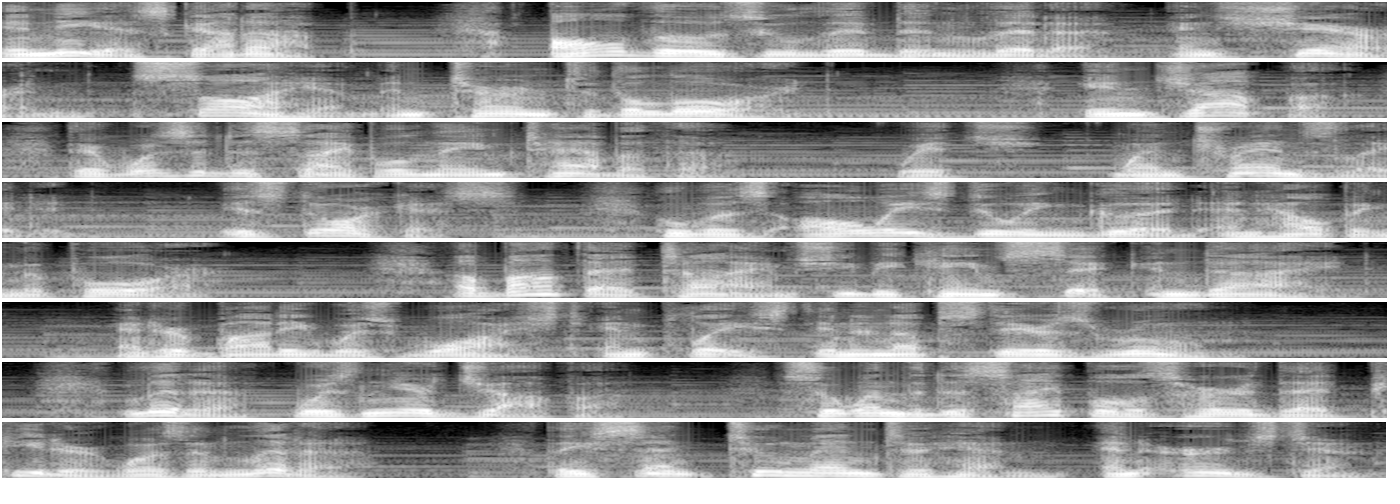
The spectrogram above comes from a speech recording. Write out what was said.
Aeneas got up. All those who lived in Lydda and Sharon saw him and turned to the Lord. In Joppa there was a disciple named Tabitha, which, when translated, is Dorcas, who was always doing good and helping the poor. About that time she became sick and died, and her body was washed and placed in an upstairs room. Lydda was near Joppa, so when the disciples heard that Peter was in Lydda, they sent two men to him and urged him.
